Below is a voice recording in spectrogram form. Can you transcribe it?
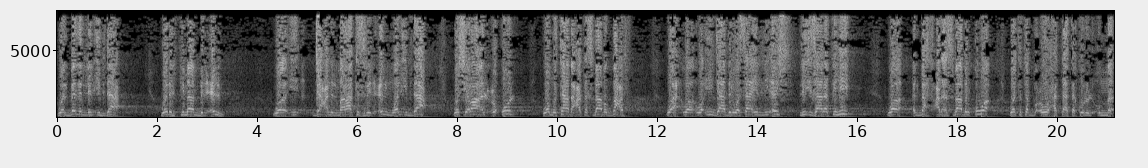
والبذل للإبداع والاهتمام بالعلم وجعل المراكز للعلم والإبداع وشراء العقول ومتابعة أسباب الضعف وإيجاد الوسائل لإيش؟ لإزالته والبحث عن أسباب القوة وتتبعه حتى تكون الأمة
